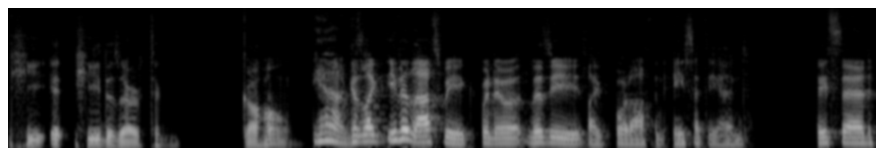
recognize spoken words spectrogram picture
he it, he deserved to go home. Yeah, because like even last week when it was, Lizzie like pulled off an ace at the end, they said,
